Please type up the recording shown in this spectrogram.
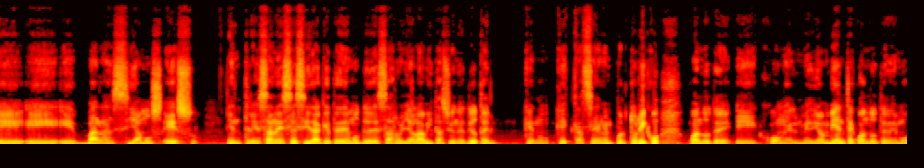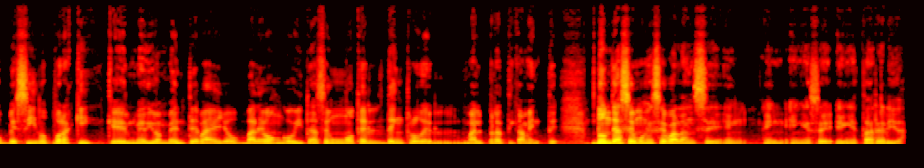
eh, eh, balanceamos eso entre esa necesidad que tenemos de desarrollar habitaciones de hotel, que no que escasean en Puerto Rico, cuando te, eh, con el medio ambiente, cuando tenemos vecinos por aquí, que el medio ambiente para ellos vale hongo y te hacen un hotel dentro del mar prácticamente. ¿Dónde hacemos ese balance en, en, en, ese, en esta realidad?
